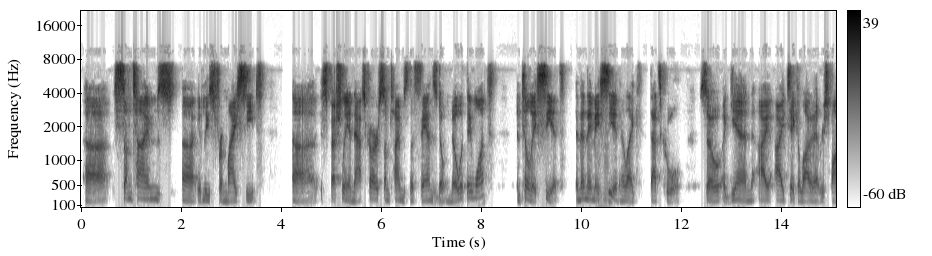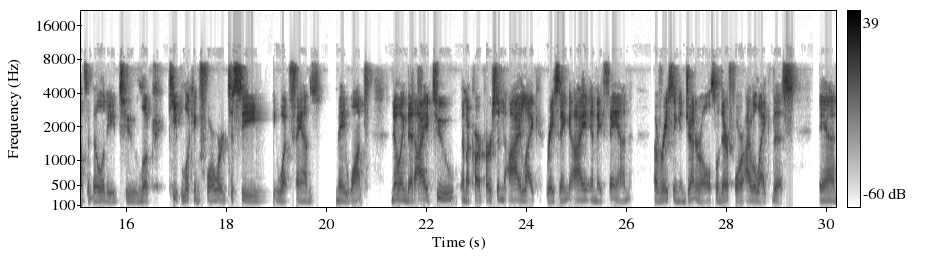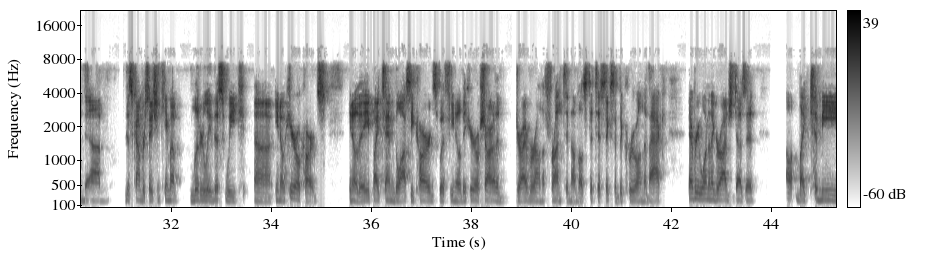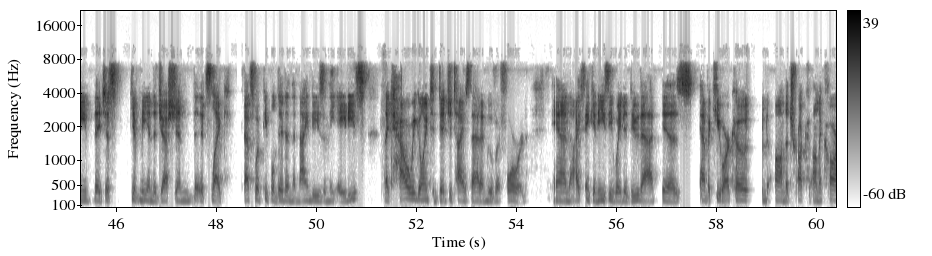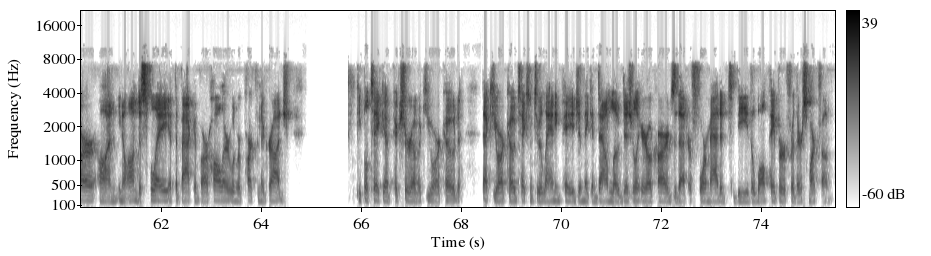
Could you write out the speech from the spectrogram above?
uh, sometimes, uh, at least from my seat, uh, especially in NASCAR, sometimes the fans don't know what they want until they see it. And then they may mm-hmm. see it and they're like, that's cool. So again, I, I take a lot of that responsibility to look, keep looking forward to see what fans may want, knowing that I too am a car person. I like racing. I am a fan of racing in general. So therefore I will like this. And um, this conversation came up literally this week. Uh, you know, hero cards. You know, the eight by ten glossy cards with you know the hero shot of the driver on the front and all those statistics of the crew on the back. Everyone in the garage does it. Uh, like to me, they just give me indigestion. It's like that's what people did in the 90s and the 80s. Like, how are we going to digitize that and move it forward? And I think an easy way to do that is have a QR code on the truck, on the car, on you know on display at the back of our hauler when we're parked in the garage. People take a picture of a QR code. That QR code takes them to a landing page, and they can download digital hero cards that are formatted to be the wallpaper for their smartphone.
